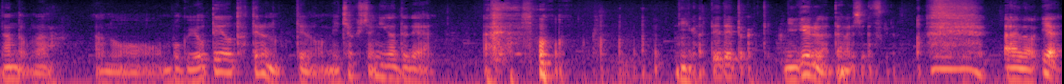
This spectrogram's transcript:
なんだろうな。あの僕予定を立てるのっていうのはめちゃくちゃ苦手で。苦手でとかって逃げるなって話なんですけど。あのいや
